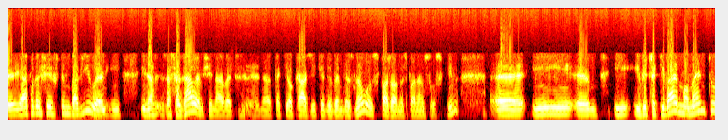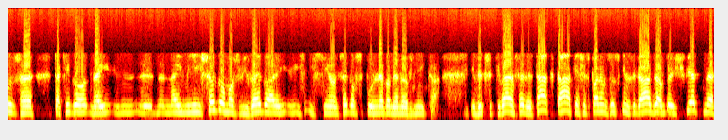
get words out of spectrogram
y, Ja potem się już tym bawiłem i, i zasadzałem się nawet na takie okazje, kiedy będę znowu sparzony z panem Suskim E, i, i, i wyczekiwałem momentu, że takiego naj, najmniejszego możliwego, ale istniejącego wspólnego mianownika. I wykrzykiwałem wtedy, tak, tak, ja się z panem Suskim zgadzam, to jest świetne,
